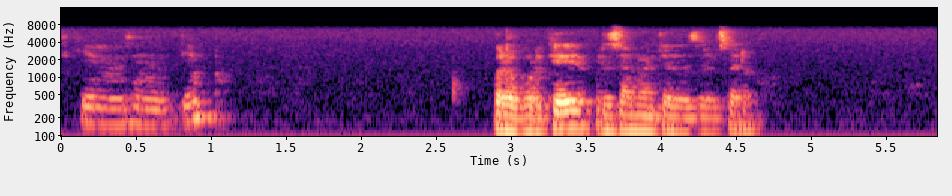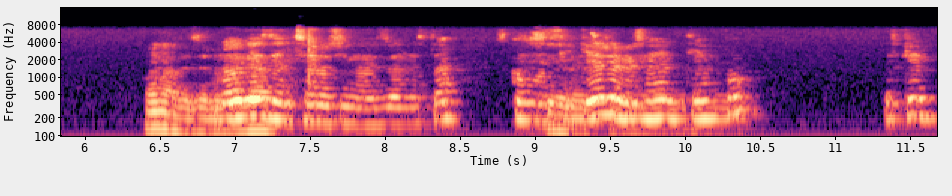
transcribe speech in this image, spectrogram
Si quieres regresar en el tiempo. Pero ¿por qué precisamente desde el cero? Bueno, desde el No desde el cero, sino desde donde está. Es como Sí, si quieres regresar en el tiempo. Es que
